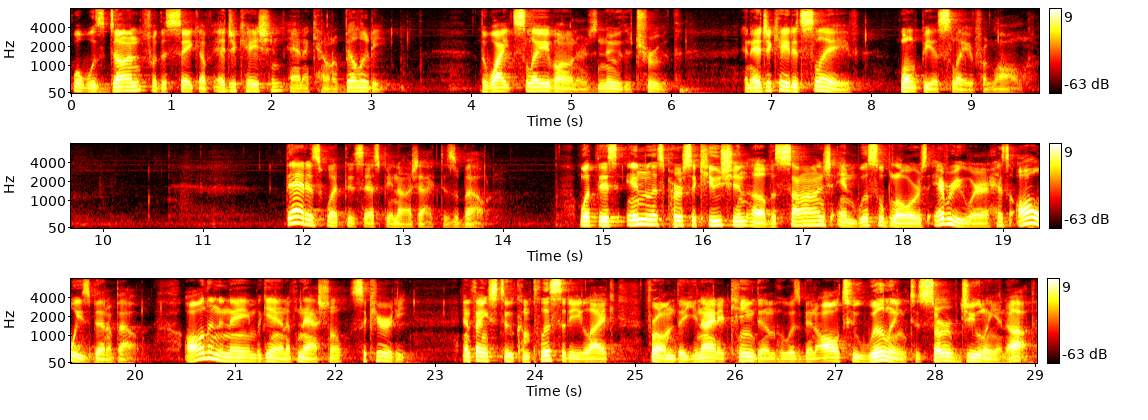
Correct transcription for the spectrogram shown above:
what was done for the sake of education and accountability. The white slave owners knew the truth. An educated slave won't be a slave for long. That is what this Espionage Act is about. What this endless persecution of Assange and whistleblowers everywhere has always been about, all in the name, again, of national security. And thanks to complicity like from the United Kingdom, who has been all too willing to serve Julian up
